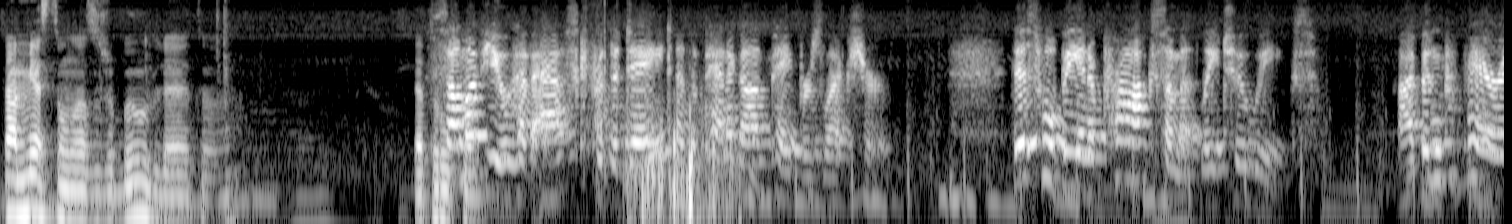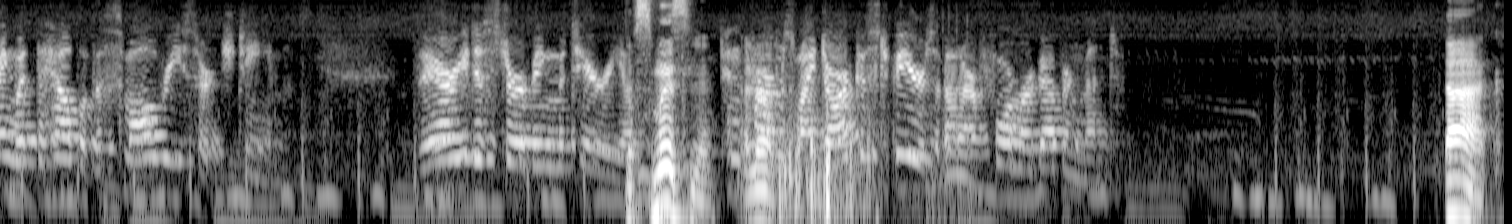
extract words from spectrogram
Там место у нас же было для этого. Для Some of you have asked for the date of the Pentagon Papers lecture. This will be in approximately two weeks. I've been preparing with the help of a small research team. Very disturbing material. В смысле? Confirms my darkest fears about our former government. Так,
